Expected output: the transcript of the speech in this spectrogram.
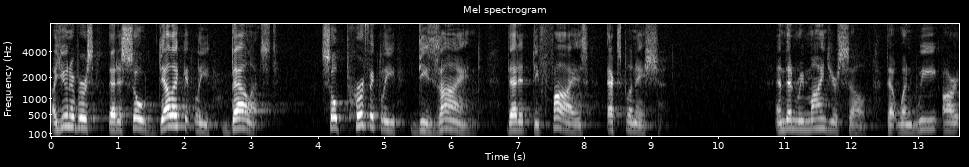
a universe that is so delicately balanced, so perfectly designed that it defies explanation. And then remind yourself that when we are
